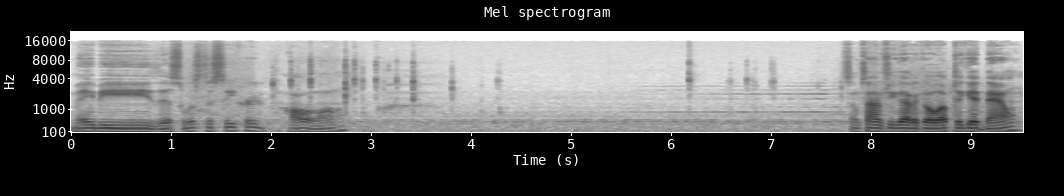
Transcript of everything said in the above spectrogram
Maybe this was the secret all along? Sometimes you gotta go up to get down.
